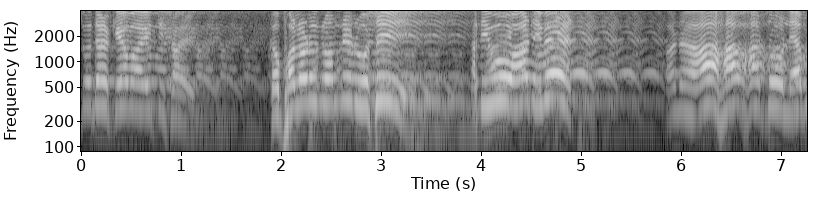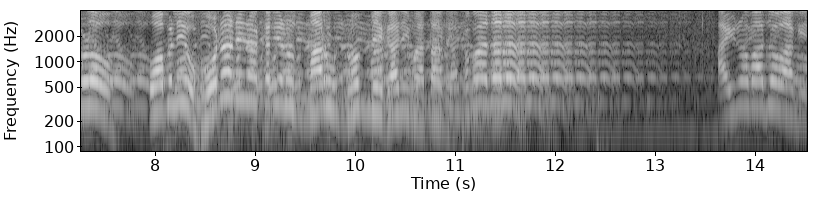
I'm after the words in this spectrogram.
કોઈ કેવા આવી હતી સાહેબ. કે ફલણી નામની ડોસી આ દીવો આ ડિબેટ અને આ હા હાચો લેબડો ઓબલી હોનાની ના કરેલું મારું નામ મેઘાની માતાને. આઈનો બાજો વાગે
